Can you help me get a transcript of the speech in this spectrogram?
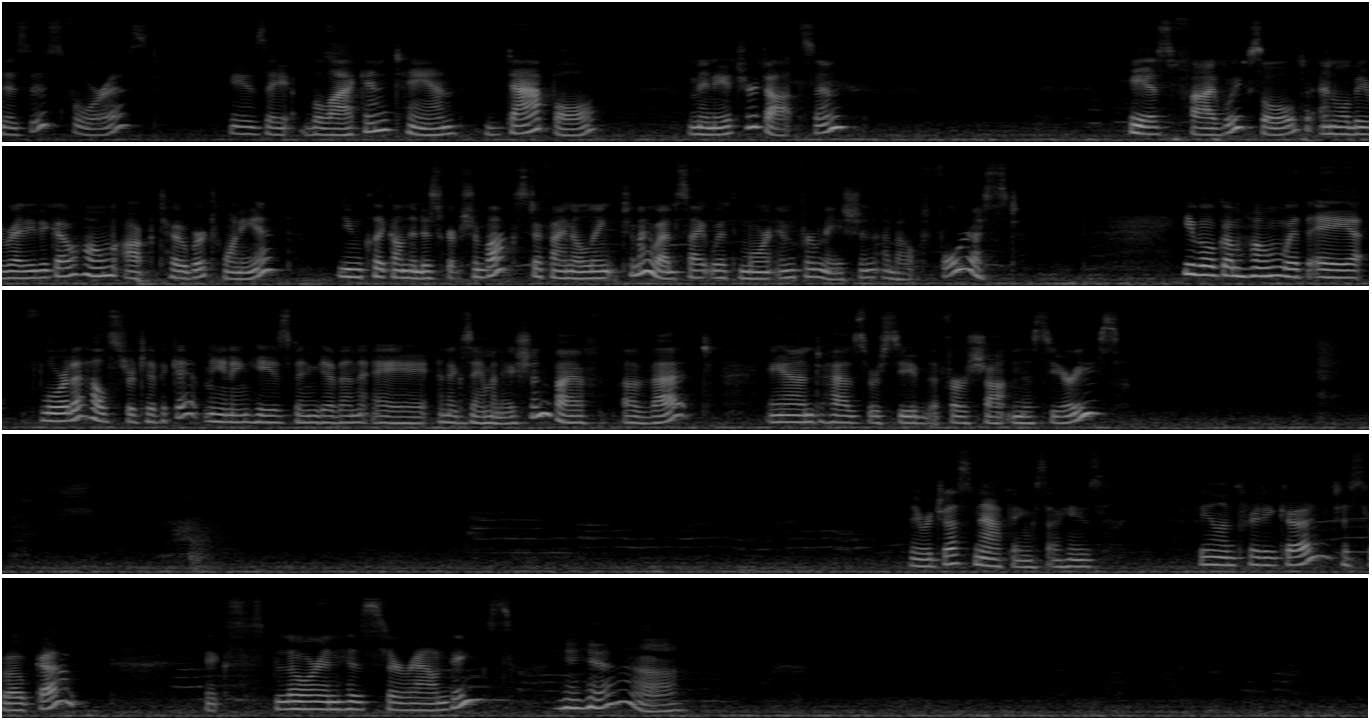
This is Forrest. He is a black and tan dapple miniature Dachshund. He is five weeks old and will be ready to go home October 20th. You can click on the description box to find a link to my website with more information about Forrest. He will come home with a Florida health certificate, meaning he's been given a, an examination by a, a vet and has received the first shot in the series. They were just napping, so he's feeling pretty good. Just woke up, exploring his surroundings. Yeah.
